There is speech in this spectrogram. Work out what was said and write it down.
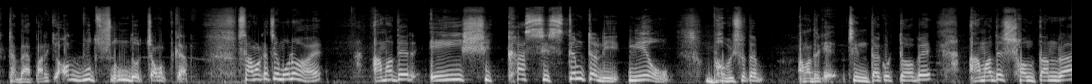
একটা ব্যাপার, কি অদ্ভুত, সুন্দর, চমৎকার। সো আমার কাছে মনে হয় আমাদের এই শিক্ষা সিস্টেমটা নিয়েও ভবিষ্যতে আমাদেরকে চিন্তা করতে হবে। আমাদের সন্তানরা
